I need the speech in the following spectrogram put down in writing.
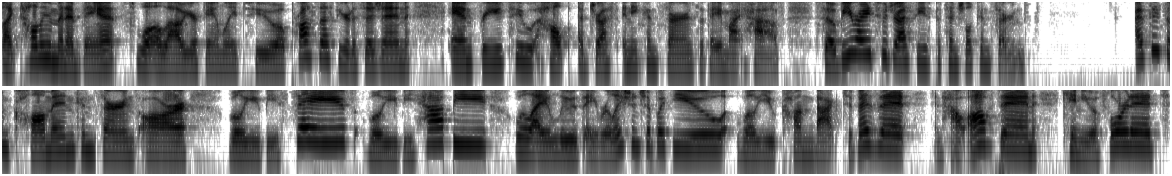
like telling them in advance, will allow your family to process your decision and for you to help address any concerns that they might have. So be ready to address these potential concerns. I'd say some common concerns are Will you be safe? Will you be happy? Will I lose a relationship with you? Will you come back to visit? And how often? Can you afford it?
